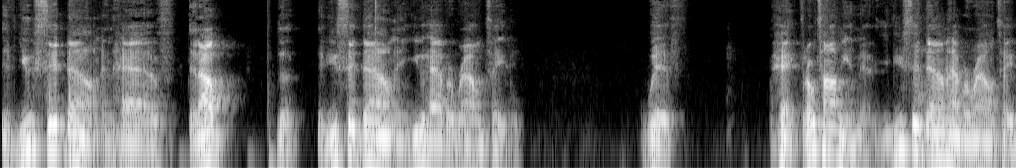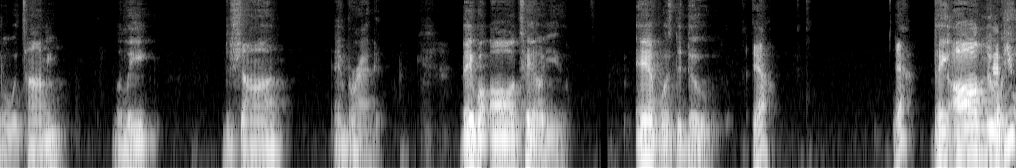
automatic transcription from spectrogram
if you sit down and have, and I'll look, if you sit down and you have a round table with, heck, throw Tommy in there. If you sit Mhm. down and have a round table with Tommy, Malik, DeShone, and Brandon, they will all tell you Ev was the dude. yeah. Yeah. They all knew Have it. you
